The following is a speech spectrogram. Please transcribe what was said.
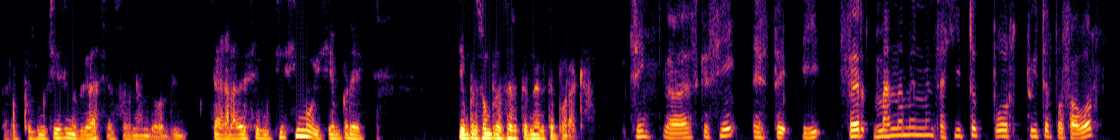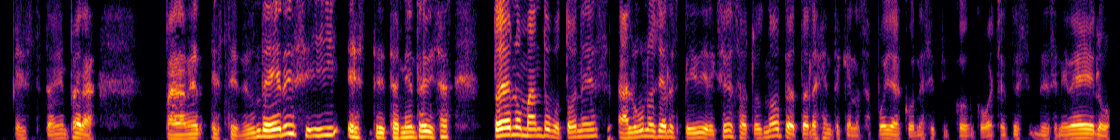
pero pues muchísimas gracias Fernando se agradece muchísimo y siempre Siempre es un placer tenerte por acá. Sí, la verdad es que sí. Este, y Fer, mándame un mensajito por Twitter, por favor. Este, también para, para ver este, de dónde eres y este, también revisar. Todavía no mando botones, a algunos ya les pedí direcciones, a otros no, pero toda la gente que nos apoya con ese tipo, con cobachas de, ese nivel, o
